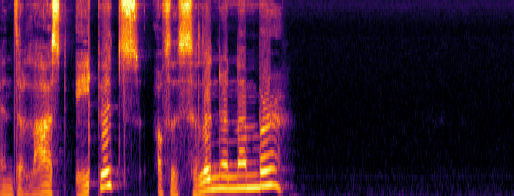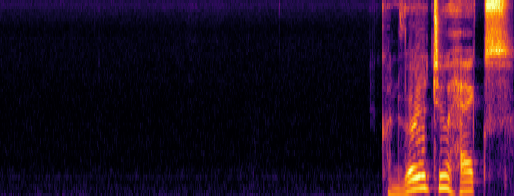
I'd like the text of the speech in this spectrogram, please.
And the last 8 bits of the cylinder number converted to hex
